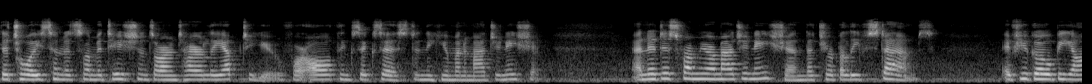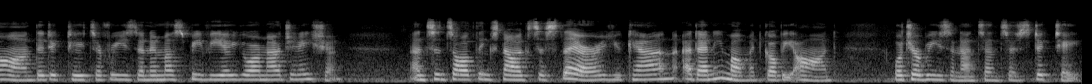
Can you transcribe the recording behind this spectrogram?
The choice and its limitations are entirely up to you, for all things exist in the human imagination and it is from your imagination that your belief stems. If you go beyond the dictates of reason, it must be via your imagination. And since all things now exist there, you can at any moment go beyond what your reason and senses dictate.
